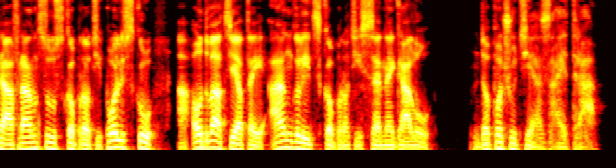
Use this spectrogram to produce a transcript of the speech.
hrá Francúzsko proti Poľsku a o 20. Anglicko proti Senegalu. Do počutia zajtra.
